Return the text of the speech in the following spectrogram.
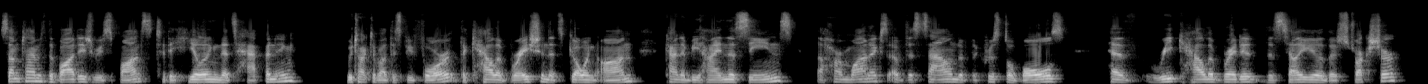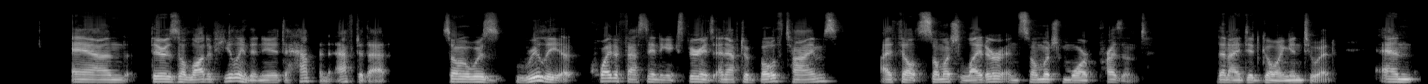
sometimes the body's response to the healing that's happening, we talked about this before, the calibration that's going on kind of behind the scenes, the harmonics of the sound of the crystal bowls have recalibrated the cellular structure. And there's a lot of healing that needed to happen after that. So it was really a, quite a fascinating experience. And after both times, I felt so much lighter and so much more present than I did going into it. And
